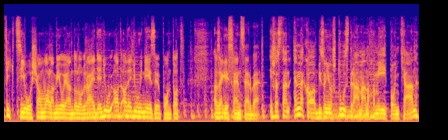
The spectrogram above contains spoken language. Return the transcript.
fikciósan valami olyan dologra, egy, egy új, ad, ad egy új nézőpontot az egész rendszerbe. És aztán ennek a bizonyos túlzdrámának a mélypontján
